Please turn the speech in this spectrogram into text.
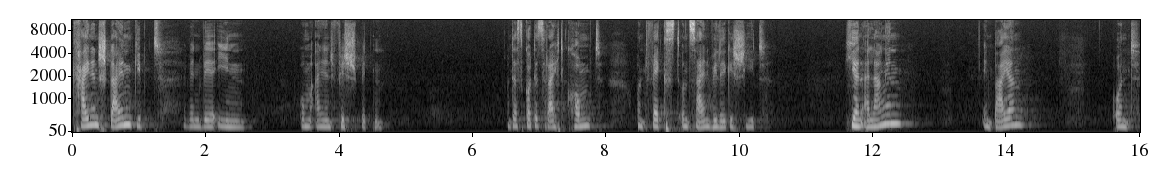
keinen Stein gibt, wenn wir ihn um einen Fisch bitten. Und dass Gottes Reich kommt und wächst und sein Wille geschieht. Hier in Erlangen, in Bayern und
